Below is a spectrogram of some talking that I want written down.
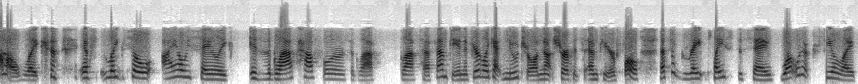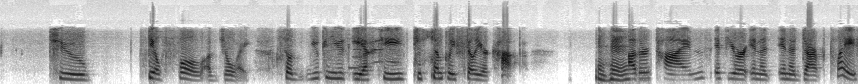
oh, like if like so. I always say, like, is the glass half full or is the glass glass half empty? And if you're like at neutral, I'm not sure if it's empty or full. That's a great place to say, what would it feel like to feel full of joy. So you can use EFT to simply fill your cup. Mm-hmm. Other times, if you're in a in a dark place,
